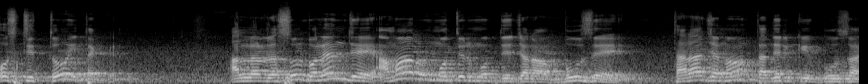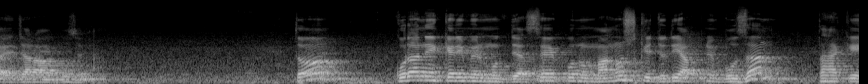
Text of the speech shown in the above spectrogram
অস্তিত্বই থাকবে না। আল্লাহ রসুল বলেন যে, আমার উন্মতির মধ্যে যারা বুঝে, তারা যেন তাদেরকে বোঝায়, যারা বুঝে না। তো কোরআনে করিমের মধ্যে আছে, কোনো মানুষকে যদি আপনি বোঝান, তাহাকে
